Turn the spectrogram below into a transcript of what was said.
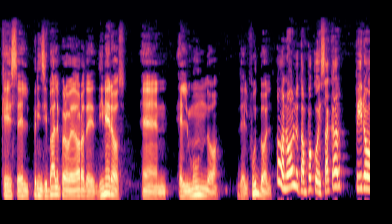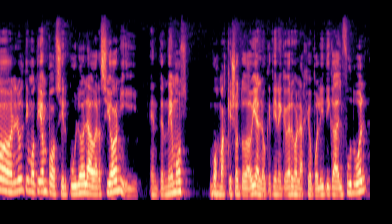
que es el principal proveedor de dineros en el mundo del fútbol? No, no hablo tampoco de sacar, pero en el último tiempo circuló la versión y entendemos, vos más que yo todavía en lo que tiene que ver con la geopolítica del fútbol,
